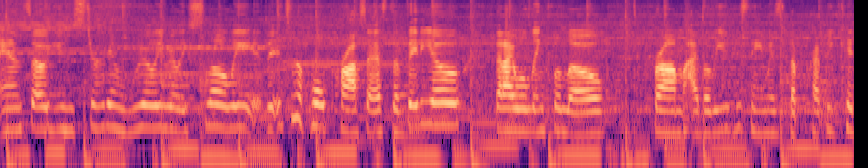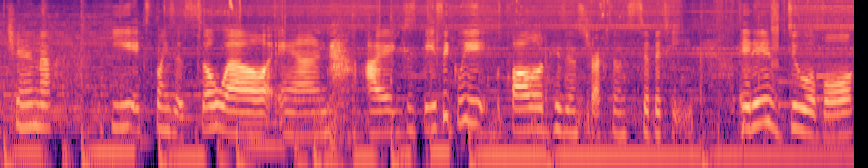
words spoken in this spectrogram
and so you stir it in really really slowly. It's the whole process. The video that I will link below from I believe his name is the preppy kitchen. He explains it so well and I just basically followed his instructions to the T. It is doable.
